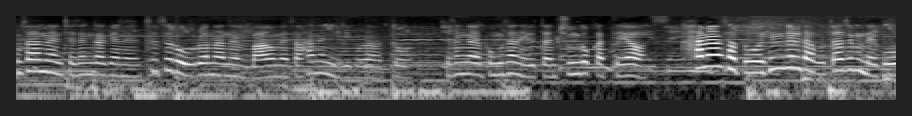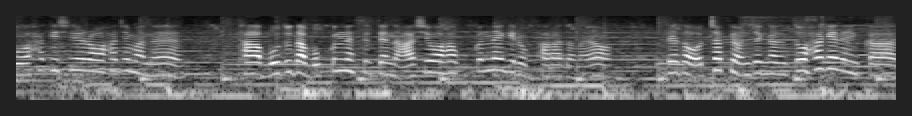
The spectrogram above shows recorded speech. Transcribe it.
봉사는 제 생각에는 스스로 우러나는 마음에서 하는 일이고요. 또 제 생각에 봉사는 일단 중독 같아요. 하면서도 힘들다고 짜증내고 하기 싫어 하지만은 다 모두 다 못 끝냈을 때는 아쉬워하고 끝내기를 바라잖아요. 그래서 어차피 언젠가는 또 하게 되니까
